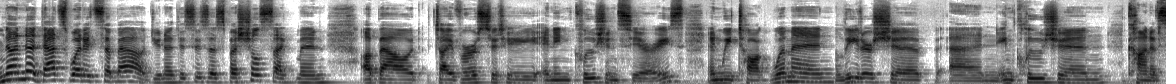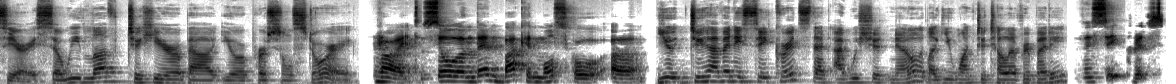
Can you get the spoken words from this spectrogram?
No, no, that's what it's about. You know, this is a special segment about diversity and inclusion series, and we talk women, leadership, and inclusion kind of series. So we love to hear about your personal story. Right. So, and then back in Moscow, uh, you do you have any secrets that I, we should know? Like you want to tell everybody? The secrets.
